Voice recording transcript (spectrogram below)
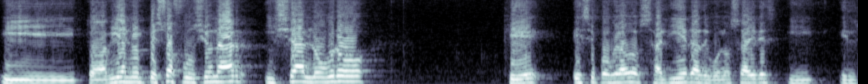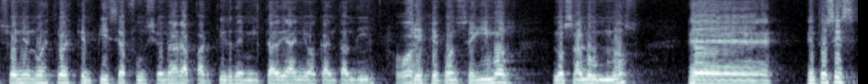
y todavía no empezó a funcionar y ya logró que ese posgrado saliera de Buenos Aires y el sueño nuestro es que empiece a funcionar a partir de mitad de año acá en Tandil, si es que conseguimos los alumnos. Eh, entonces,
